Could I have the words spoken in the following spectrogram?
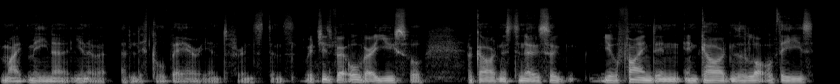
might mean a you know a, a little variant, for instance, which is very, all very useful for gardeners to know. So you'll find in in gardens a lot of these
